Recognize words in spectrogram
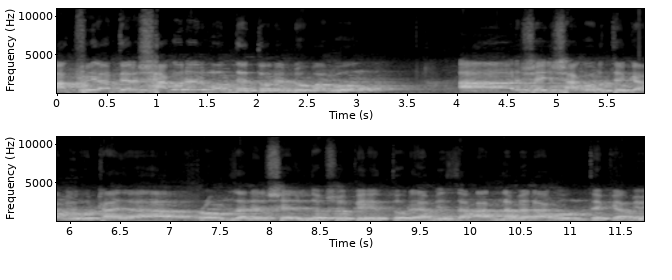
মাগফিরাতের সাগরের মধ্যে তোরে ডোবাবো। আর সেই সাগর থেকে আমি উঠাইয়া রমজানের শেষ দশকে তোরে আমি জাহার নামের আগুন থেকে আমি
